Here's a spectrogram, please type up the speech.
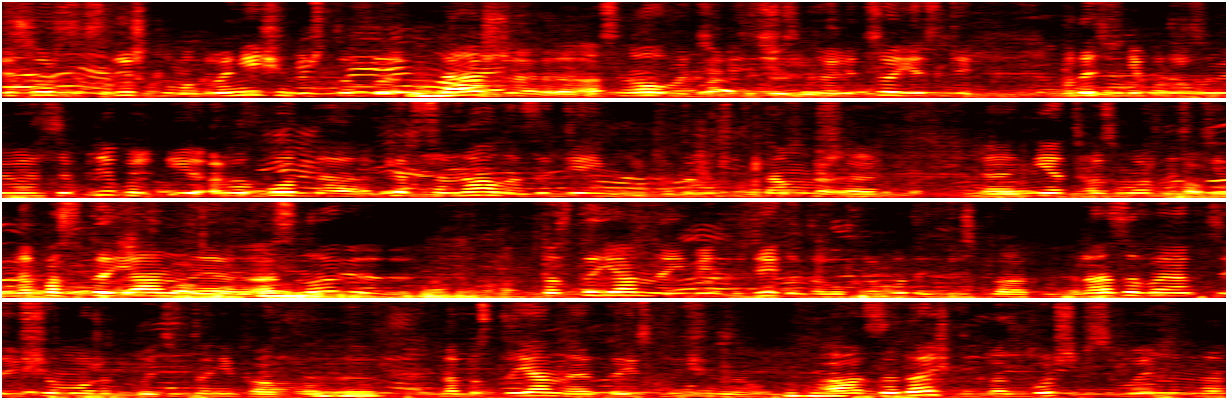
ресурсы слишком ограничены, чтобы даже э, основывать юридическое лицо, если под этим не подразумевается прибыль и работа персонала за деньги, потому что там уже э, нет возможности на постоянной основе постоянно иметь людей, готовых работать бесплатно. Разовая акция еще может быть, и то не факт. Э, На постоянно это исключено. А задач как раз больше всего именно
